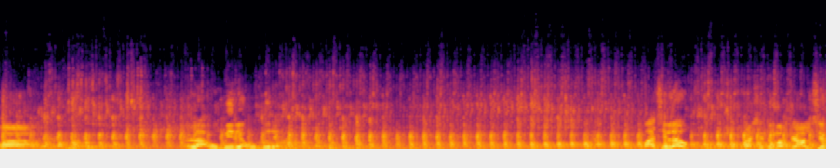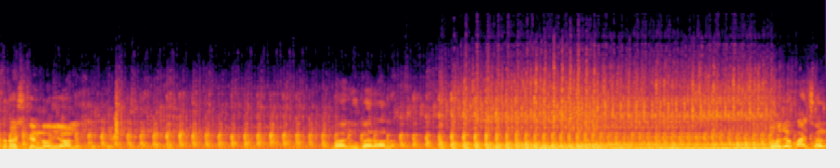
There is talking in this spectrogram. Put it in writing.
વાહ. લા ઊભી રે ઊભી રે. પાછી લઉં? પાછી તમારે હાલશે કદાચ કે નહીં હાલે? બસ ઊભા હાલો. જોજો પાછળ.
